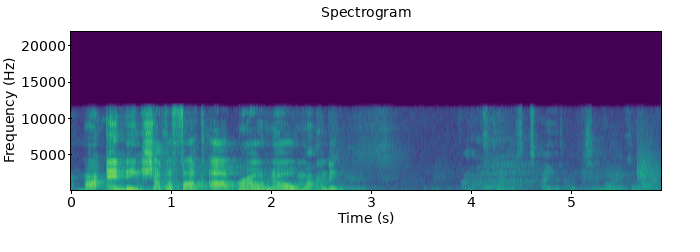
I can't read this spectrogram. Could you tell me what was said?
I'm not ending. Shut the fuck up, bro. No, I'm not ending. I'm not scared. I'm tight. I'm just annoying. Come on.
